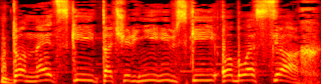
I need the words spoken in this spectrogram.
Донецькій та Чернігівській областях.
